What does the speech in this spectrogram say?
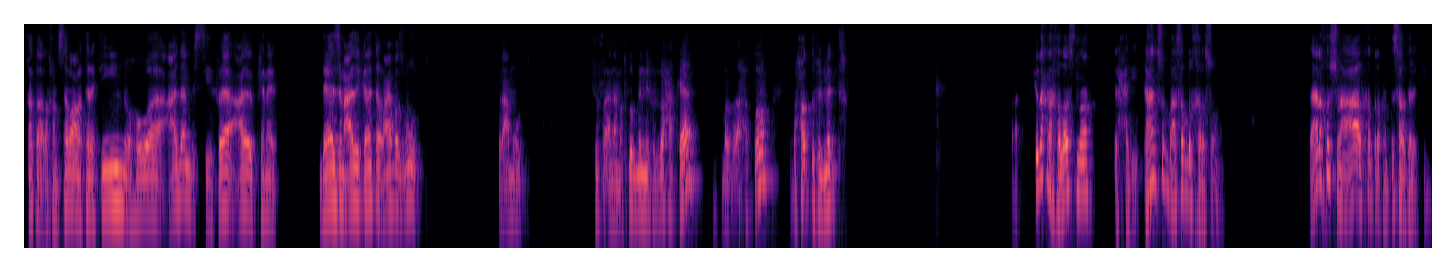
خطأ رقم 37 وهو عدم استيفاء عدد الكنات. لازم عدد الكنات يبقى معايا مظبوط في العمود. شوف أنا مطلوب مني في اللوحة كام؟ بحطهم. بحط في المتر كده إحنا خلصنا الحديد. تعال نصب على صب الخرسانة. تعال نخش مع الخط رقم 39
